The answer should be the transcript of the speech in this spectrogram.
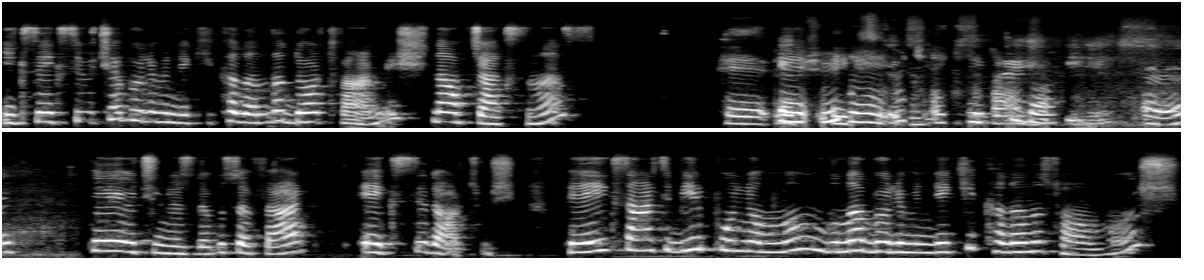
x eksi 3'e bölümündeki kalanı da 4 vermiş. Ne yapacaksınız? P3 P3 eksi P3 eksi sıfır 4. eşitleriz. Evet. P3'ünüz de bu sefer eksi 4'müş. Px artı 1 polinomunun buna bölümündeki kalanı sormuş.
